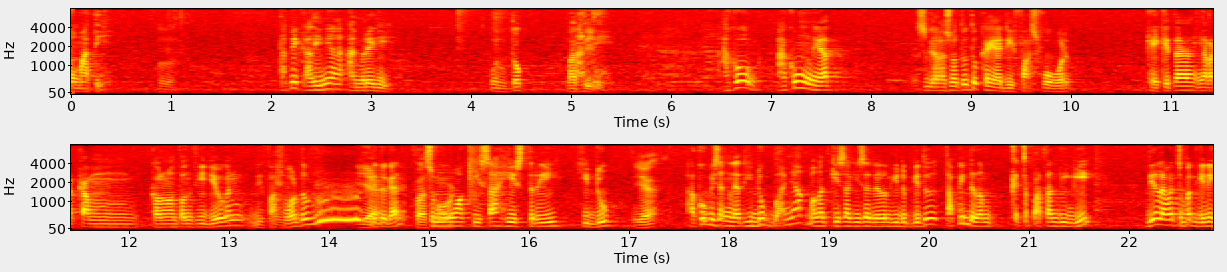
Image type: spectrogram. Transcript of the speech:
mau mati. Tapi kali ini I'm ready. Untuk mati. Aku aku ngelihat segala sesuatu tuh kayak di fast forward. Kayak kita ngerekam kalau nonton video kan di fast forward tuh Iya, gitu kan. fast Semua kisah history hidup. Iya. Aku bisa ngeliat hidup banyak banget kisah-kisah dalam hidup gitu, tapi dalam kecepatan tinggi. Dia lewat cepet gini,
